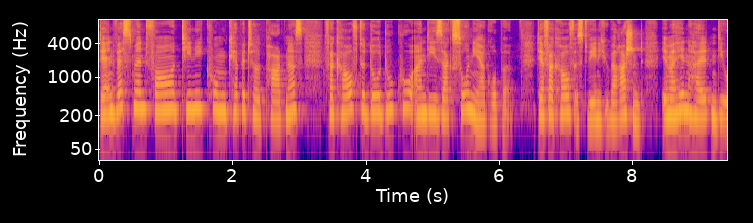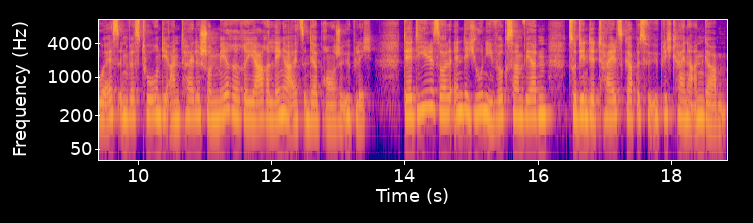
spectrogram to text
Der Investmentfonds Tinicum Capital Partners verkaufte Doduku an die Saxonia-Gruppe. Der Verkauf ist wenig überraschend. Immerhin halten die US-Investoren die Anteile schon mehrere Jahre länger als in der Branche üblich. Der Deal soll Ende Juni wirksam werden. Zu den Details gab es wie üblich keine Angaben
